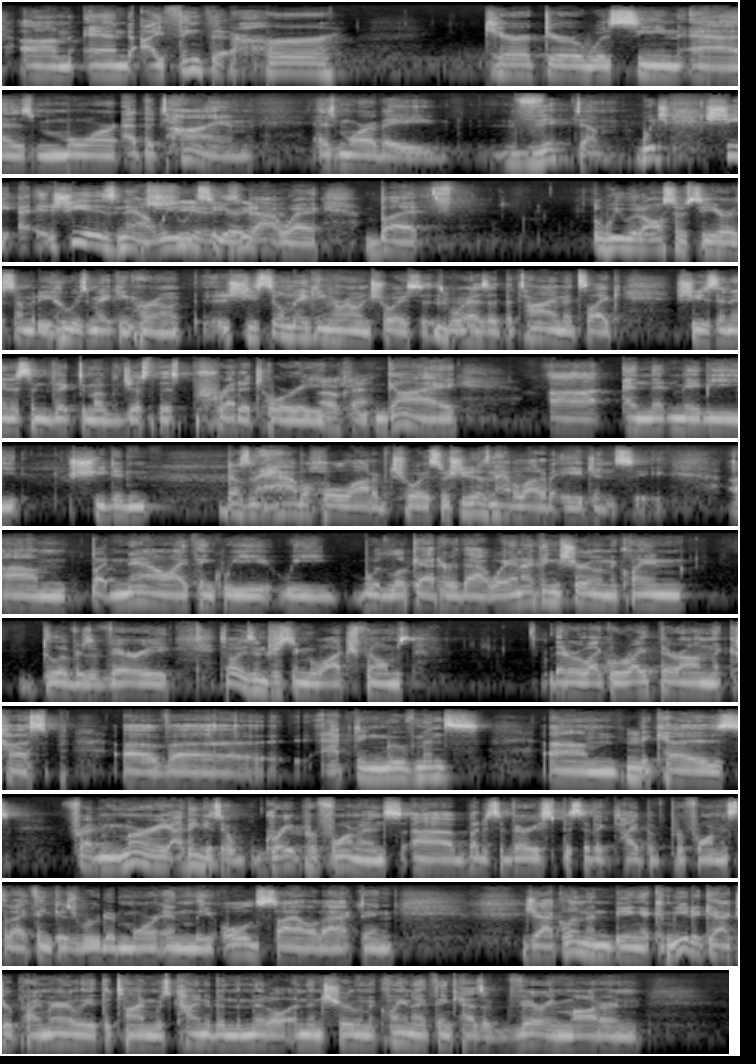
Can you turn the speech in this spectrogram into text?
Um, and I think that her character was seen as more at the time as more of a victim, which she she is now. we She would see is, her yeah. that way, but we would also see her as somebody who is making her own she's still making her own choices Mm-hmm. whereas at the time it's like she's an innocent victim of just this predatory Okay. guy uh, and that maybe she didn't doesn't have a whole lot of choice or she doesn't have a lot of agency um, but now I think we we would look at her that way and I think Shirley MacLaine delivers a very it's always interesting to watch films that are like right there on the cusp of uh, acting movements um, because Fred MacMurray, I think, is a great performance, uh, but it's a very specific type of performance that I think is rooted more in the old style of acting. Jack Lemmon, being a comedic actor primarily at the time, was kind of in the middle, and then Shirley MacLaine, I think, has a very modern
